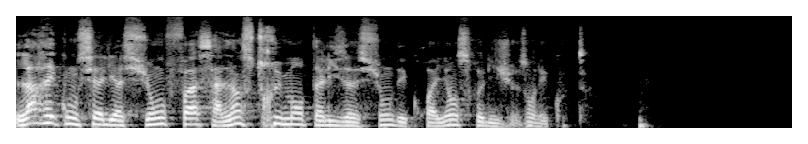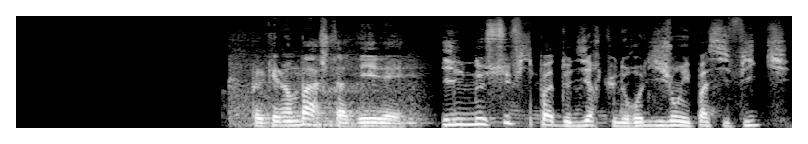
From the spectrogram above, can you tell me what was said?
la réconciliation face à l'instrumentalisation des croyances religieuses. On l'écoute. Il ne suffit pas de dire qu'une religion est pacifique,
